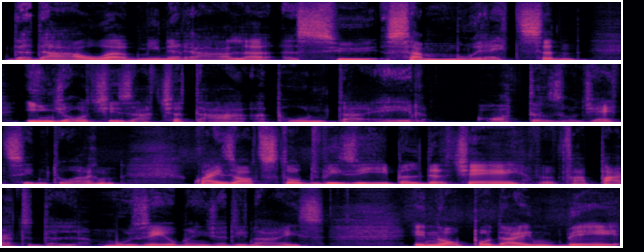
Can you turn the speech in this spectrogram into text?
da d'aua minerala su Samuretzen, in gioci s'acciata appunta eir otters oggetts intorn, quai sots tot visibel der c'è, fa part del museum in Giardinais, e no podain be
